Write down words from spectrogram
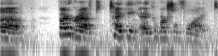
uh, photographed taking a commercial flight.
